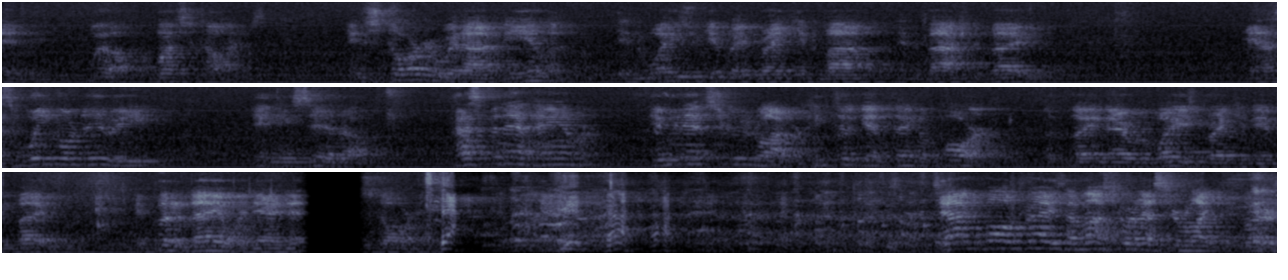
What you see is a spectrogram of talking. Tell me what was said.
and, well, a bunch of times. And the starter went out in the inlet, and the waves were getting ready to break in the back, in the back of the boat. And I said, what are you gonna do, E? And he said, uh, pass me that hammer, give me that screwdriver. He took that thing apart, but laying there with waves breaking in the boat, and put a nail in there, and that started. Jack of all trades, I'm not sure that's the right word.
